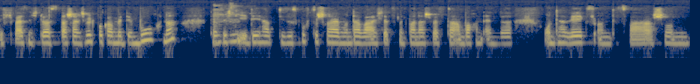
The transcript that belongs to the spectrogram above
ich weiß nicht, du hast wahrscheinlich mitbekommen mit dem Buch, ne? Dass ich Mhm. die Idee habe, dieses Buch zu schreiben. Und da war ich jetzt mit meiner Schwester am Wochenende unterwegs und es war schon,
